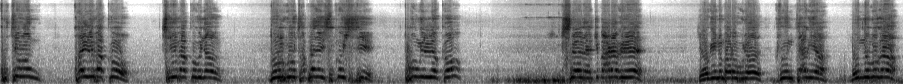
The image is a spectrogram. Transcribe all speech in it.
국정원 관리받고 지휘받고 그냥 놀고 자빠져 있을 것이지. 통일 넣고 지랄하지 마라 그래. 여기는 바로 우리가 그런 땅이야. 못 넘어가.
